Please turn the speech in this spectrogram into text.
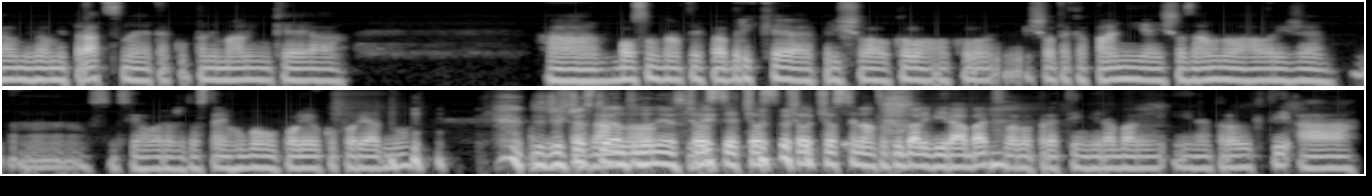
veľmi, veľmi pracné, tak úplne malinké a, a bol som tam v tej fabrike a prišla okolo, okolo, išla taká pani a išla za mnou a hovorí, že a som si hovoril, že dostanem hubovú polievku poriadnu. že čo ste nám to doniesli? Čo ste, čo, čo, čo ste nám to tu dali vyrábať, lebo predtým vyrábali iné produkty a,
